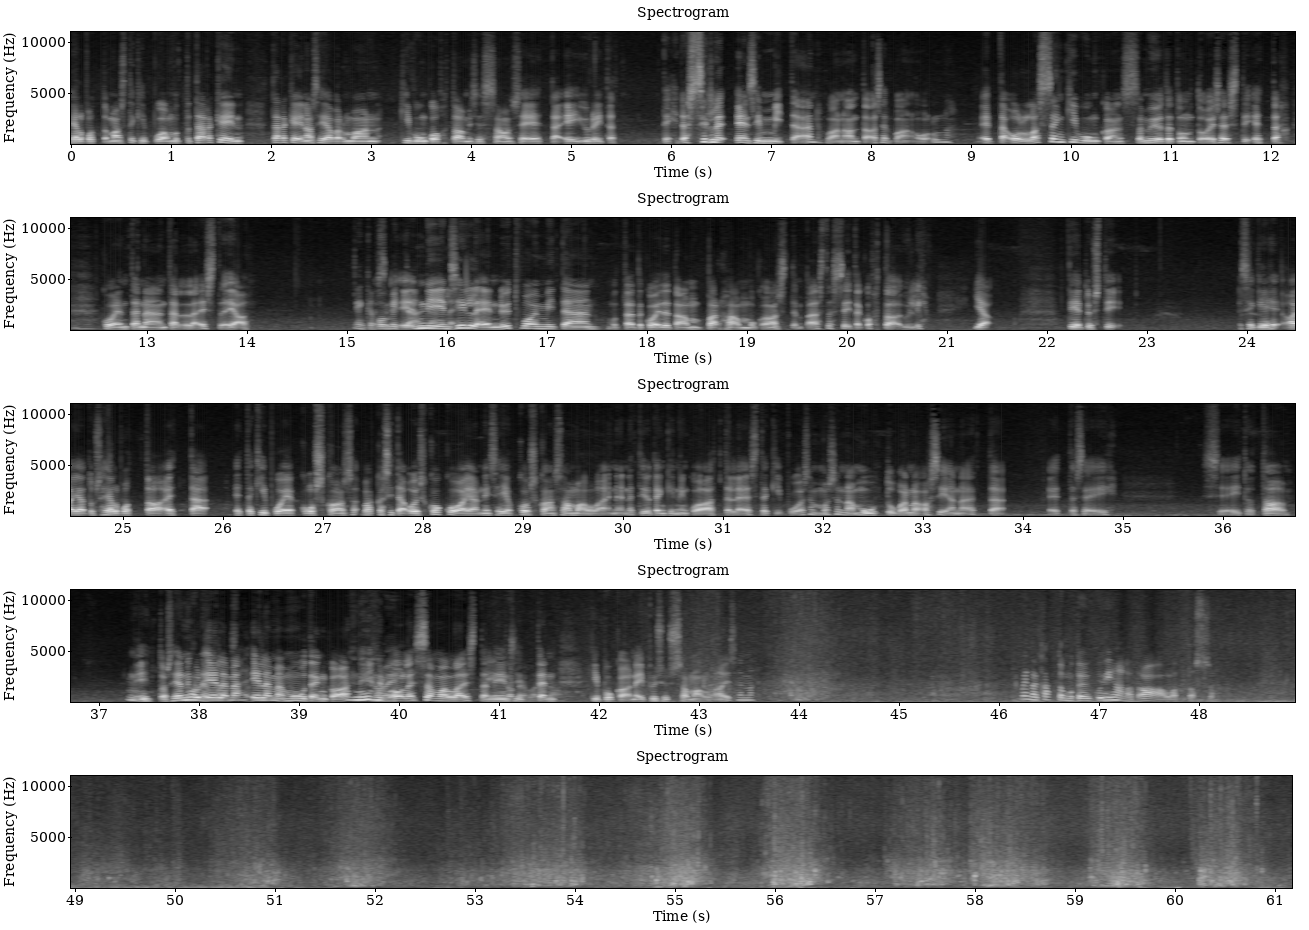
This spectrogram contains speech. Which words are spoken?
helpottamaan sitä kipua. Mutta tärkein, tärkein asia varmaan kivun kohtaamisessa on se, että ei yritä tehdä sille ensin mitään, vaan antaa sen vaan olla että olla sen kivun kanssa myötätuntoisesti, että koen tänään tällaista ja Enkä voi mitään. Niin, tälle. sille en nyt voi mitään, mutta että koitetaan parhaan mukaan sitten päästä siitä kohtaa yli. Ja tietysti sekin ajatus helpottaa, että, että kipu ei ole koskaan, vaikka sitä olisi koko ajan, niin se ei ole koskaan samanlainen. Että jotenkin niin kuin ajattelee sitä kipua semmoisena muuttuvana asiana, että, että se ei, se ei tota. Niin tosiaan niin kuin elämä, elämä muutenkaan niin no ei, ole samanlaista, ei niin sitten kipukaan ei pysy samanlaisena. Mennään katsomaan mutta joku ihanat aallot tuossa.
